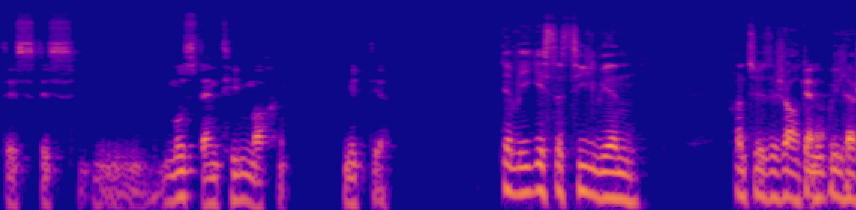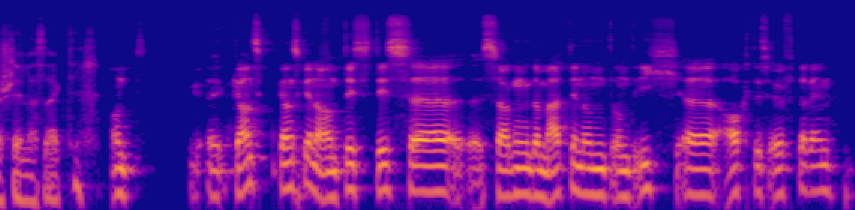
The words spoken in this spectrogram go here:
das, das muss dein Team machen mit dir. Der Weg ist das Ziel, wie ein französischer genau. Automobilhersteller genau. sagt. Und äh, ganz, ganz genau. Und das, das äh, sagen der Martin und, und ich äh, auch des Öfteren.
